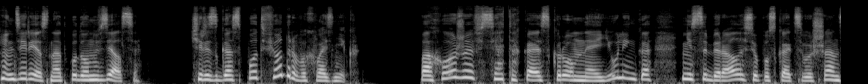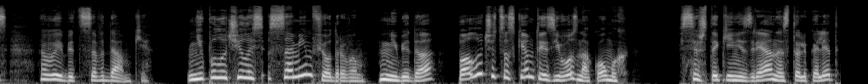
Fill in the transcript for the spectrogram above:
Интересно, откуда он взялся? — через господ Федоровых возник? Похоже, вся такая скромная Юленька не собиралась упускать свой шанс выбиться в дамки. Не получилось с самим Федоровым? Не беда, получится с кем-то из его знакомых. Все ж таки не зря она столько лет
